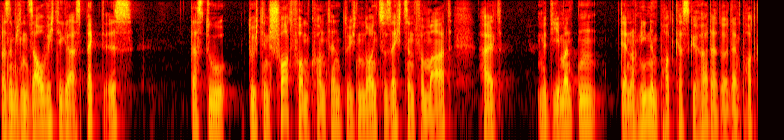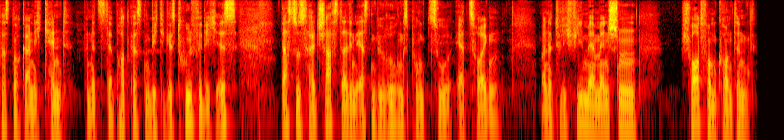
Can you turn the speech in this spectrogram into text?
was nämlich ein sau wichtiger Aspekt ist, dass du durch den Shortform-Content, durch ein 9 zu 16 Format halt mit jemandem, der noch nie einen Podcast gehört hat oder deinen Podcast noch gar nicht kennt, wenn jetzt der Podcast ein wichtiges Tool für dich ist, dass du es halt schaffst, da den ersten Berührungspunkt zu erzeugen. Weil natürlich viel mehr Menschen Shortform-Content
